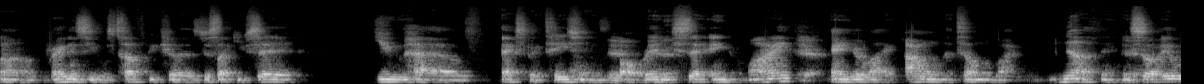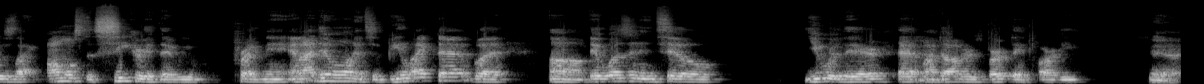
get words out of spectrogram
um, pregnancy was tough because, just like you said, you have expectations Yeah, already yeah. set in your mind, Yeah. and you're like, I don't want to tell nobody nothing. So it was like almost a secret that we were pregnant, and I didn't want it to be like that, but um, it wasn't until you were there at my daughter's birthday party Yeah.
